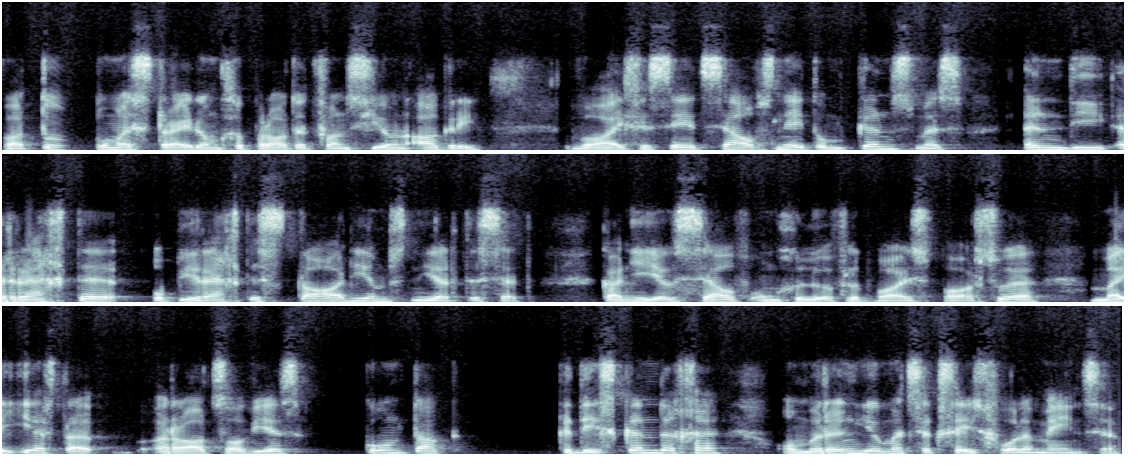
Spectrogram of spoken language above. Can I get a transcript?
waar Thomas Strydom gepraat het van Sion Agri waar hy gesê het selfs net om kunsmis in die regte op die regte stadiums neer te sit kan jy jouself ongelooflik baie spaar. So my eerste raad sal wees kontak 'n deskundige, omring jou met suksesvolle mense.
